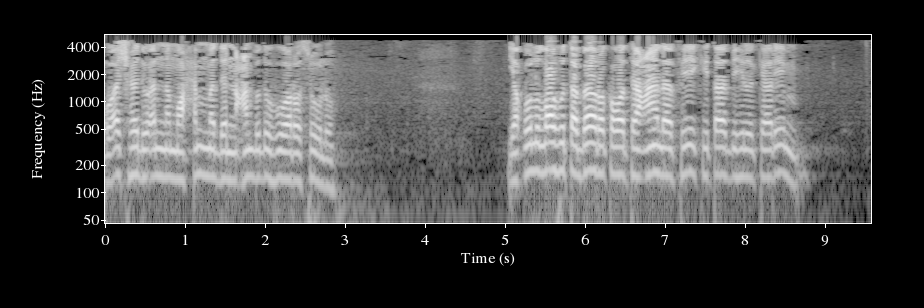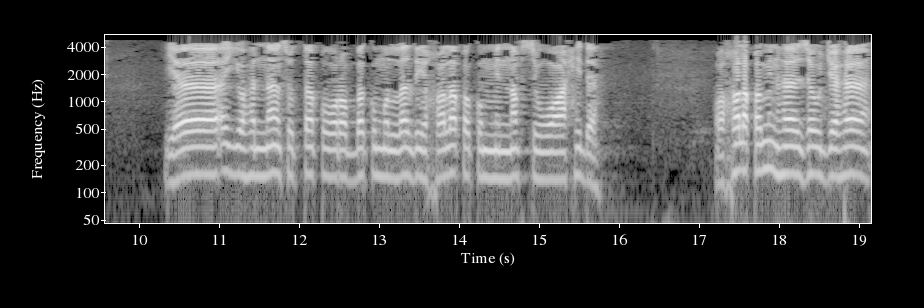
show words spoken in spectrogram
وأشهد أن محمدا عبده ورسوله. يقول الله تبارك وتعالى في كتابه الكريم يا أيها الناس اتقوا ربكم الذي خلقكم من نفس واحدة وخلق منها زوجها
